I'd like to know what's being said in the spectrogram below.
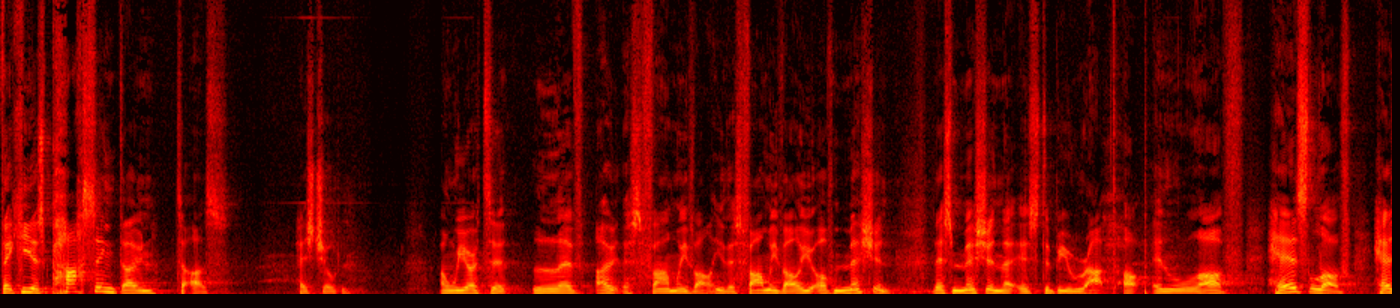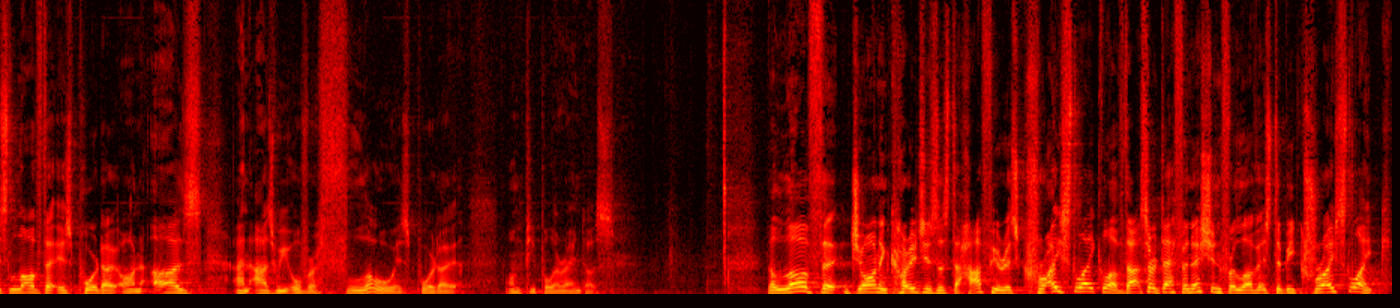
that he is passing down to us, his children. And we are to live out this family value, this family value of mission this mission that is to be wrapped up in love. His love, His love that is poured out on us, and as we overflow, is poured out on people around us. The love that John encourages us to have here is Christ like love. That's our definition for love, it's to be Christ like.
